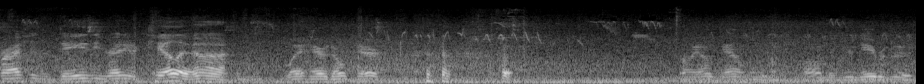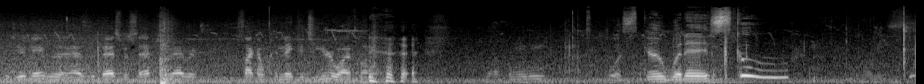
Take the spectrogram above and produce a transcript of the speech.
fresh as a daisy, ready to kill it, huh? Wet hair, don't care. oh, yeah, I'm down. man. Oh, in your neighborhood. your neighborhood has the best reception ever. It's like I'm connected to your Wi-Fi. What's good with it? School. This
